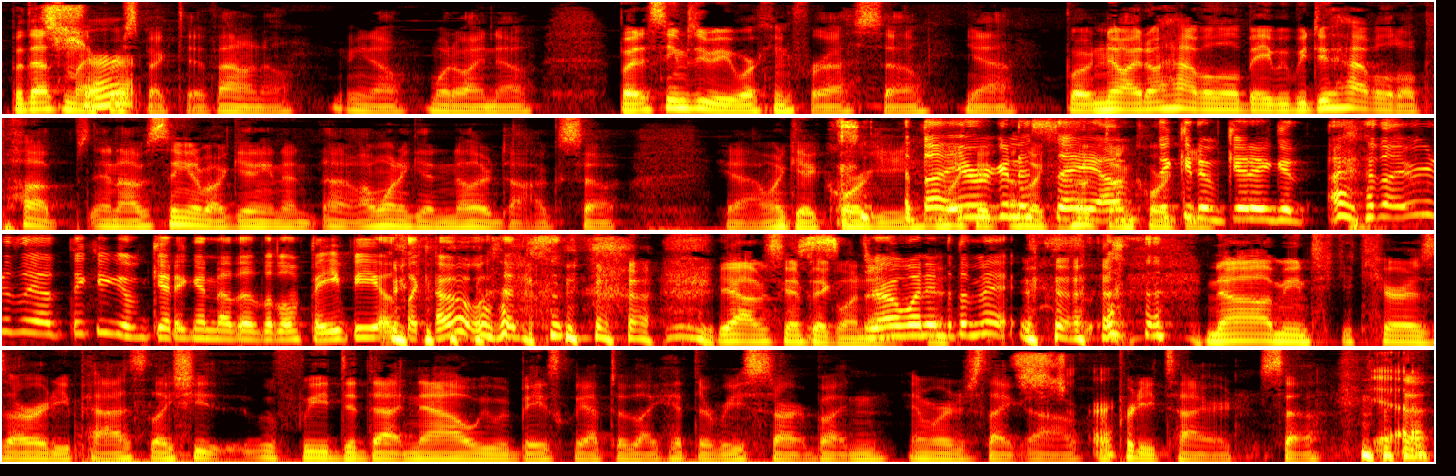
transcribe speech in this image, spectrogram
but that's my perspective. I don't know. You know, what do I know? But it seems to be working for us. So, yeah. But no, I don't have a little baby. We do have a little pup, and I was thinking about getting. An, uh, I want to get another dog. So, yeah, I want to get a corgi. I thought you were gonna say I'm thinking of getting. A, I thought you were gonna say I'm thinking of getting another little baby. I was like, oh, yeah, I'm just gonna pick one. throw out. one Yeah. into the mix. No, I mean Kira's already passed. Like she, if we did that now, we would basically have to like hit the restart button, and we're just like, oh, Sure. we're pretty tired. So Yeah.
